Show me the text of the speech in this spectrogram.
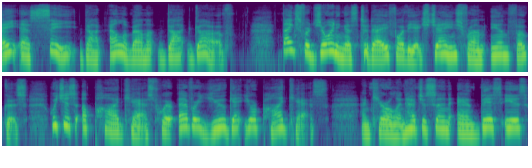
asc.alabama.gov. Thanks for joining us today for the exchange from In Focus, which is a podcast wherever you get your podcasts. I'm Carolyn Hutcheson, and this is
